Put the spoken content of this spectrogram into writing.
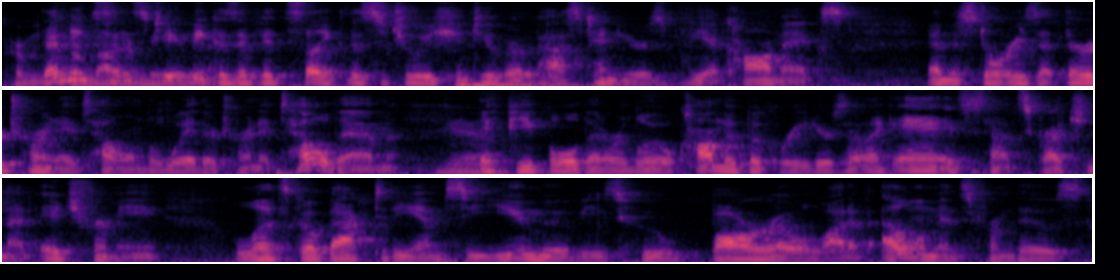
from That from makes sense media. too, because if it's like the situation too over the past ten years via comics and the stories that they're trying to tell and the way they're trying to tell them, Yeah. if people that are loyal comic book readers are like, eh, it's just not scratching that itch for me. Let's go back to the MCU movies who borrow a lot of elements from those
